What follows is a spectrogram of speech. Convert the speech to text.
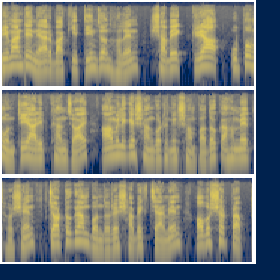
রিমান্ডে নেয়ার বাকি তিনজন হলেন সাবেক ক্রীড়া উপমন্ত্রী আরিফ খান জয় আওয়ামী লীগের সাংগঠনিক সম্পাদক আহমেদ হোসেন, চট্টগ্রাম বন্দরের সাবেক চেয়ারম্যান, অবসরপ্রাপ্ত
